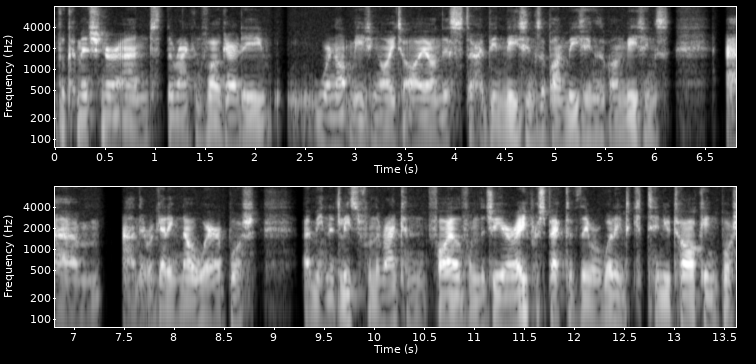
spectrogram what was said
the commissioner and the rank and file Gardaí were not meeting eye to eye on this. There had been meetings upon meetings upon meetings, um, and they were getting nowhere. But I mean, at least from the rank and file, from the GRA perspective, they were willing to continue talking, but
